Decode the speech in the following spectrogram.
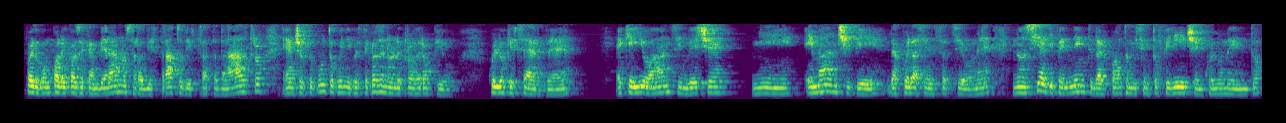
Poi dopo un po' le cose cambieranno, sarò distratto, distratta da altro e a un certo punto quindi queste cose non le proverò più. Quello che serve è che io anzi invece mi emancipi da quella sensazione, non sia dipendente dal quanto mi sento felice in quel momento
